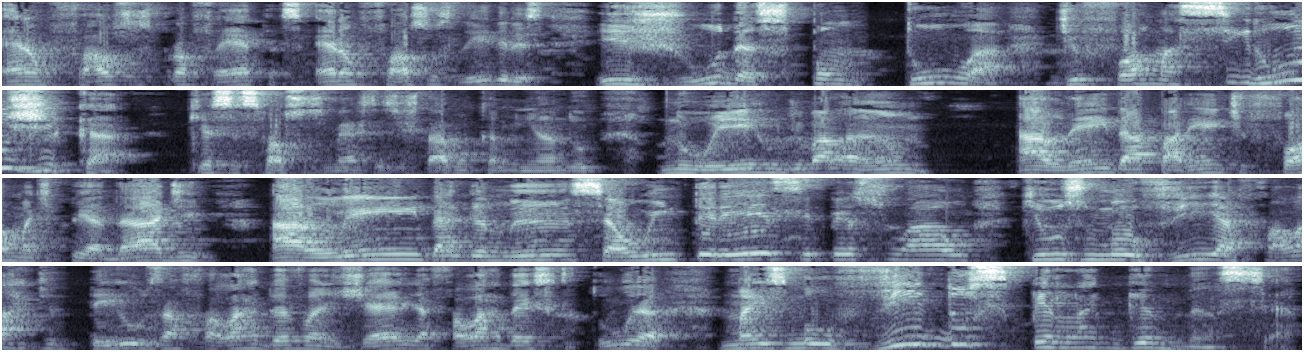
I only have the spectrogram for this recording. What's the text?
eram falsos profetas, eram falsos líderes, e Judas pontua de forma cirúrgica que esses falsos mestres estavam caminhando no erro de Balaão, além da aparente forma de piedade, além da ganância, o interesse pessoal que os movia a falar de Deus, a falar do Evangelho, a falar da Escritura, mas movidos pela ganância.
